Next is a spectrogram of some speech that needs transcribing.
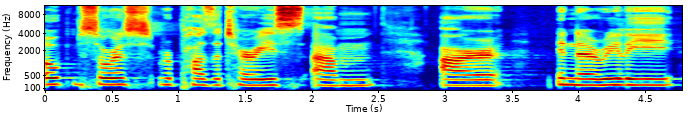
open source repositories um, are in a really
